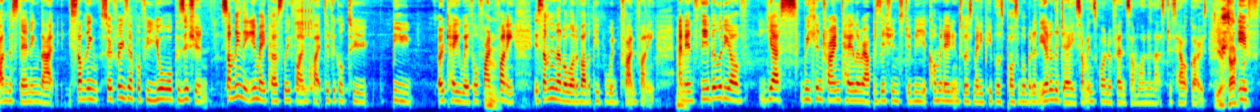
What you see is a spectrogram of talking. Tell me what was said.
understanding that something, so for example, for your position, something that you may personally find quite difficult to be okay with or find mm. funny is something that a lot of other people would find funny. And mm. it's the ability of, yes, we can try and tailor our positions to be accommodating to as many people as possible, but at the end of the day, something's going to offend someone and that's just how it goes. Yes. Exactly. If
